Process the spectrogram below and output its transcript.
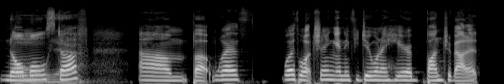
normal Oh, yeah. stuff. Um, but worth worth watching. And if you do want to hear a bunch about it,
